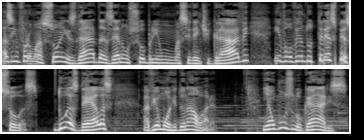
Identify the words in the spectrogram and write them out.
as informações dadas eram sobre um acidente grave envolvendo três pessoas. Duas delas haviam morrido na hora. Em alguns lugares,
